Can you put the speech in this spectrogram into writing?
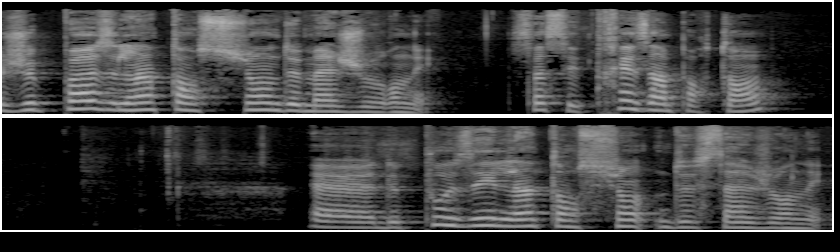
je pose l'intention de ma journée. Ça, c'est très important euh, de poser l'intention de sa journée.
